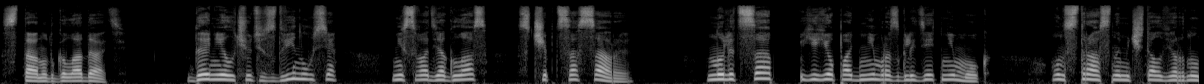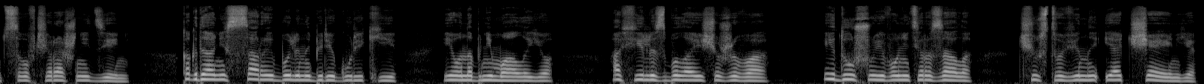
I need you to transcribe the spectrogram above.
станут голодать. Дэниел чуть сдвинулся, не сводя глаз с чепца Сары, но лица ее под ним разглядеть не мог. Он страстно мечтал вернуться во вчерашний день, когда они с Сарой были на берегу реки, и он обнимал ее, а Филис была еще жива, и душу его не терзало чувство вины и отчаяния,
